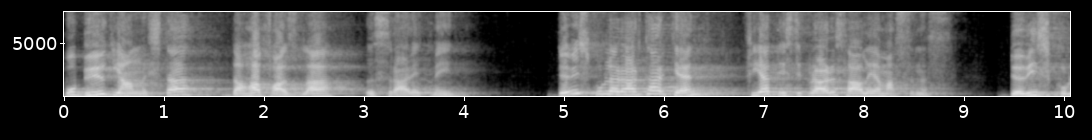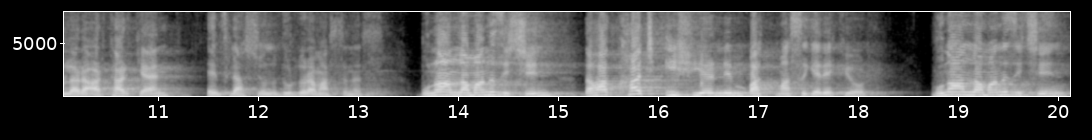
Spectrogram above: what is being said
Bu büyük yanlışta daha fazla ısrar etmeyin. Döviz kurları artarken fiyat istikrarı sağlayamazsınız. Döviz kurları artarken enflasyonu durduramazsınız. Bunu anlamanız için daha kaç iş yerinin batması gerekiyor? Bunu anlamanız için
